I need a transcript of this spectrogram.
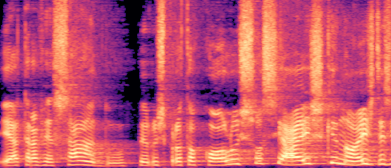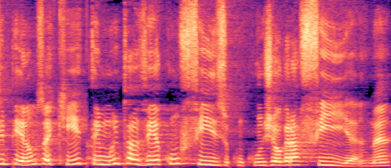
é atravessado pelos protocolos sociais que nós desempenhamos aqui, tem muito a ver com o físico, com geografia, né?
